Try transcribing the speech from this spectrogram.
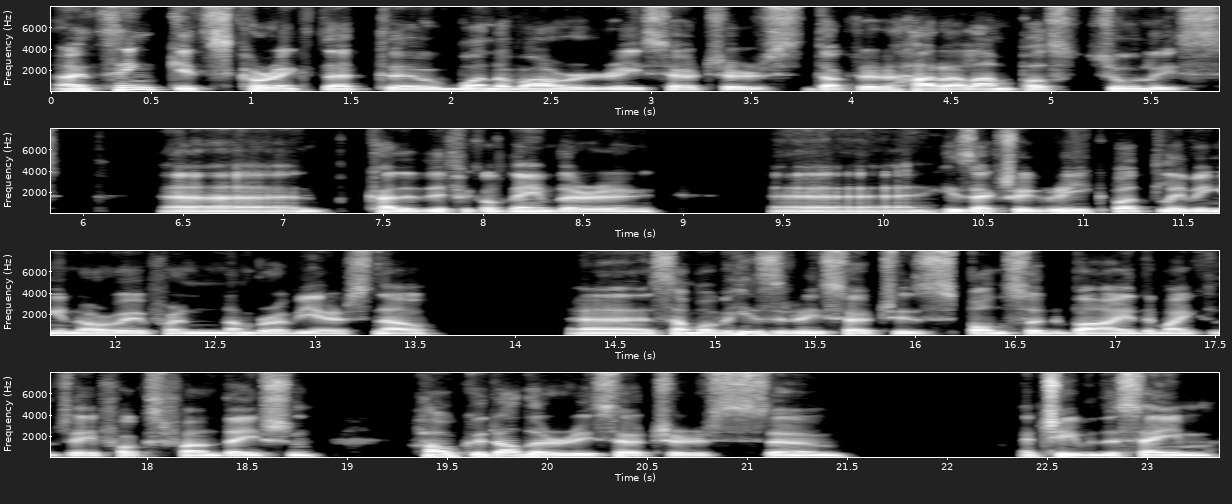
I think it's correct that uh, one of our researchers, Dr. Charalampos Tzoulis, uh, kind of difficult name there. Uh, he's actually Greek, but living in Norway for a number of years now. Uh, some of his research is sponsored by the Michael J. Fox Foundation. How could other researchers um, achieve the same?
